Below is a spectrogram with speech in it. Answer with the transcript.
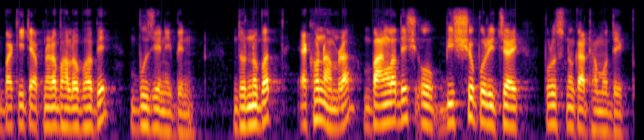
বাকিটা আপনারা ভালোভাবে বুঝে নেবেন। ধন্যবাদ। এখন আমরা বাংলাদেশ ও বিশ্ব পরিচয় প্রশ্ন কাঠামো দেখব।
